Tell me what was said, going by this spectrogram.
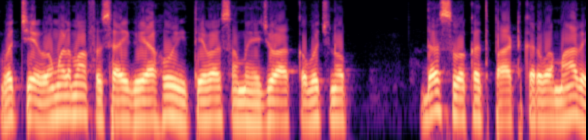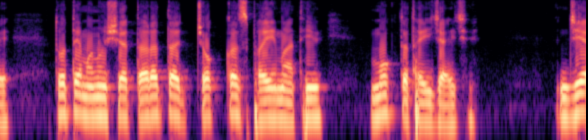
વચ્ચે વમળમાં ફસાઈ ગયા હોય તેવા સમયે જો આ કવચનો દસ વખત પાઠ કરવામાં આવે, તો તે મનુષ્ય તરત જ ચોક્કસ ભયમાંથી મુક્ત થઈ જાય છે. જે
